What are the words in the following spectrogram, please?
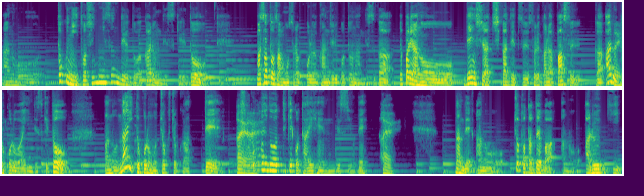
あの、特に都心に住んでいるとわかるんですけれど、まあ、佐藤さんもおそらくこれは感じることなんですが、やっぱりあの、電車、地下鉄、それからバスがあるところはいいんですけど、あの、ないところもちょくちょくあって、はいはいそこの移動って結構大変ですよね。はい。なんで、あの、ちょっと例えば、あの、歩き、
